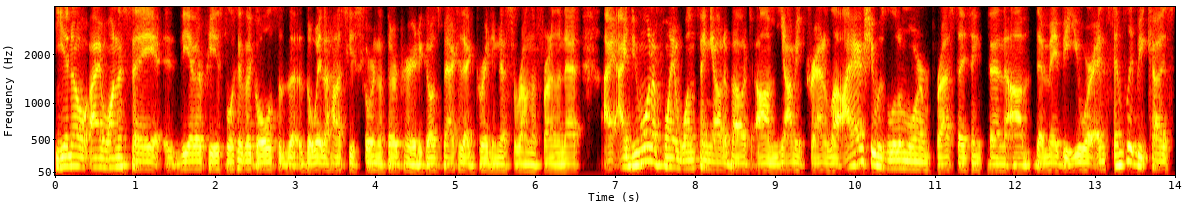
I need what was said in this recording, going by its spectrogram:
Yeah, you know, I want to say the other piece. Look at the goals of the the way the Huskies scored in the third period. It goes back to that grittiness around the front of the net. I, I do want to point one thing out about um, Jami Krannila. I actually was a little more impressed, I think, than um, than maybe you were, and simply because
